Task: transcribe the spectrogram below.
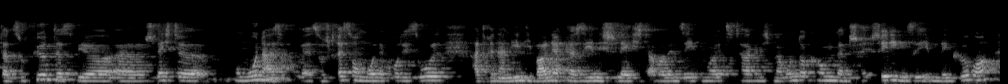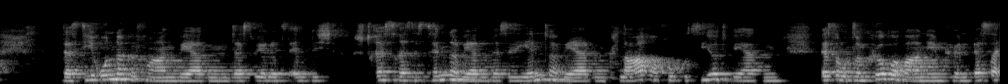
dazu führt, dass wir äh, schlechte Hormone, also, also Stresshormone, Cortisol, Adrenalin, die waren ja per se nicht schlecht, aber wenn sie eben heutzutage nicht mehr runterkommen, dann schädigen sie eben den Körper dass die runtergefahren werden, dass wir letztendlich stressresistenter werden, resilienter werden, klarer fokussiert werden, besser unseren Körper wahrnehmen können, besser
